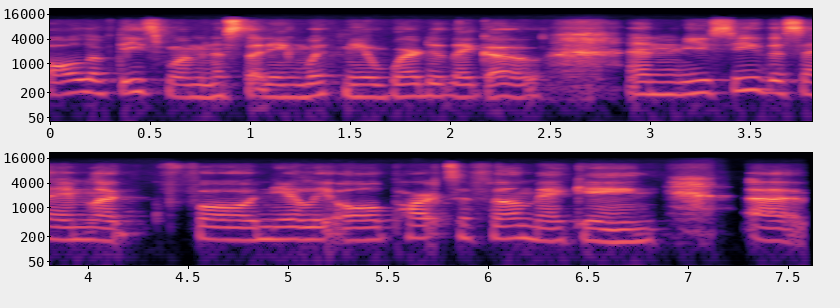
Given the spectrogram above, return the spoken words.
all of these women are studying with me, where do they go? And you see the same, like, for nearly all parts of filmmaking, uh,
